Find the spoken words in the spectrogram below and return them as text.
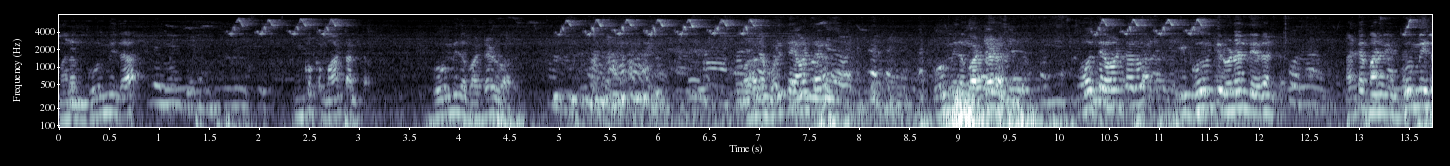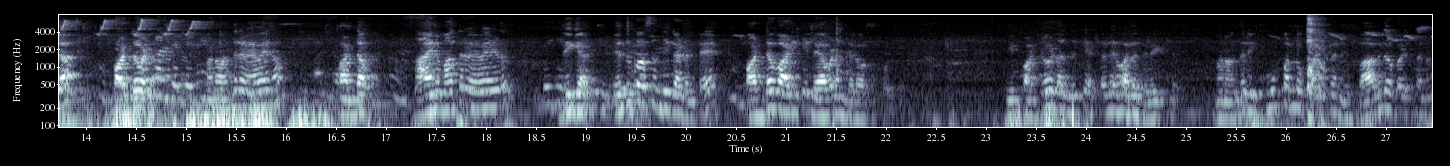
మనం భూమి మీద ఇంకొక మాట అంటాం. భూమి మీద పడ్డాడు వాడు. వాళ్ళని పుడితే ఏమంటారు? భూమి మీద పడ్డాడు. పోతే ఏమంటారు? ఈ భూమికి రుణం లేదంట. అంటే మనం ఈ భూమి మీద పడ్డోడు మనం అందరం ఏమైనా? పడ్డాం. ఆయన మాత్రం ఏమయ్యాడు? దిగాడు. ఎందుకోసం దిగాడంటే పడ్డవాడికి లేవడం తెలియకపోతే ఈ పడ్డోళ్ళందరికీ ఎట్లా లేవాలో తెలియట్లేదు. మనం అందరూ ఈ కూపంలో పడిపోయాను. ఈ బావిలో పడిపోయాను.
